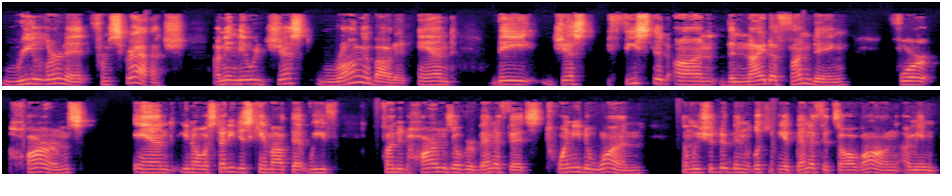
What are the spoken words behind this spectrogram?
relearn it from scratch. I mean, they were just wrong about it. And they just feasted on the NIDA funding for harms. And, you know, a study just came out that we've funded harms over benefits 20 to 1 and we should have been looking at benefits all along. I mean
